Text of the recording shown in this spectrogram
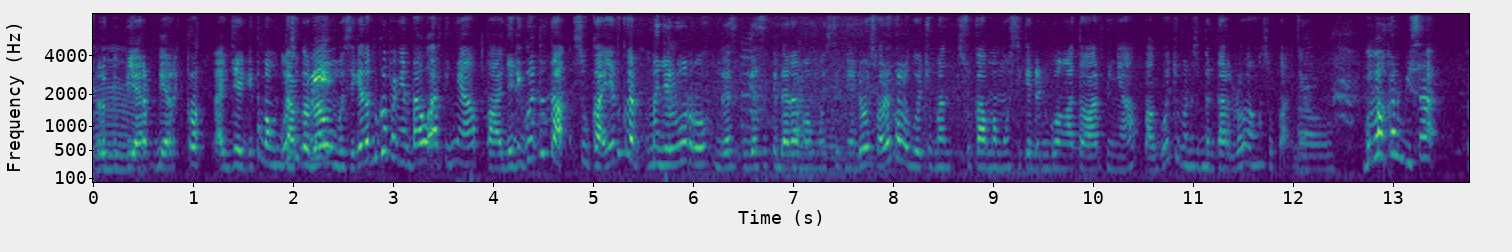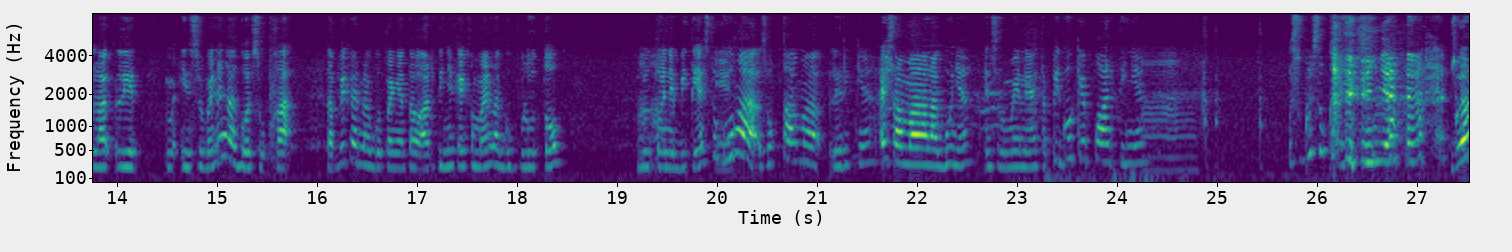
Lebih biar biar klek aja gitu. Emang gue suka doang musiknya tapi gue pengen tahu artinya apa. Jadi gue tuh tak sukanya tuh kan menyeluruh nggak nggak sekedar sama musiknya doang. Soalnya kalau gue cuma suka sama musiknya dan gue nggak tahu artinya apa gue cuma sebentar doang sukanya. Gue bahkan bisa lihat instrumennya nggak gue suka tapi karena gue pengen tahu artinya kayak kemarin lagu Pluto Plutonya BTS tuh Iya. gue nggak suka sama liriknya eh sama lagunya instrumennya tapi gue kepo artinya Ah. terus gue suka jadinya gue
